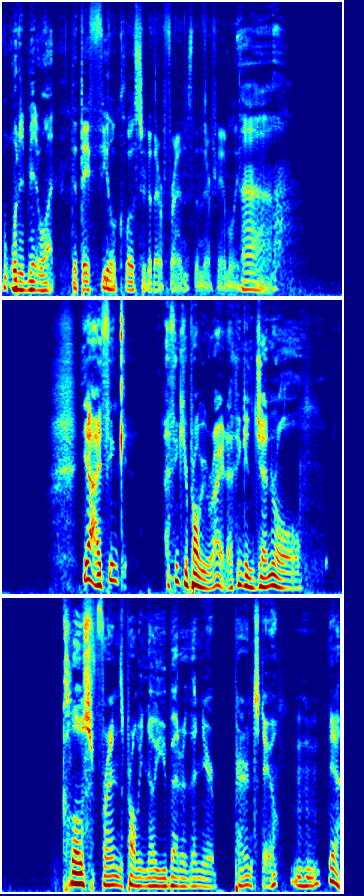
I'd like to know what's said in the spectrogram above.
Would admit what? That they feel closer to their friends than their family. Uh, yeah, I think I think you're probably right. I think in general, close friends probably know you better than your parents do, Mm-hmm. Yeah,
